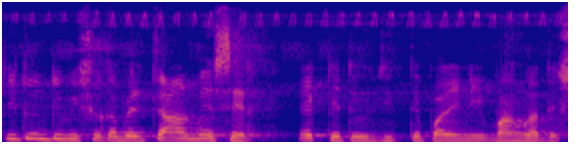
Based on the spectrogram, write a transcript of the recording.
টি টোয়েন্টি বিশ্বকাপের চার ম্যাচের একটিতেও জিততে পারেনি বাংলাদেশ।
